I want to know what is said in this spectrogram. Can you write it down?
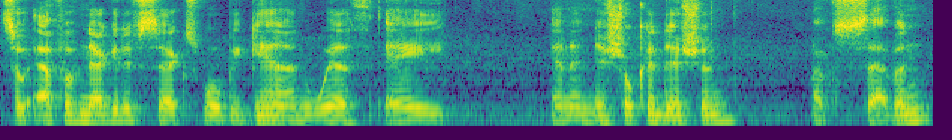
So f of negative 6 will begin with a an initial condition of 7.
